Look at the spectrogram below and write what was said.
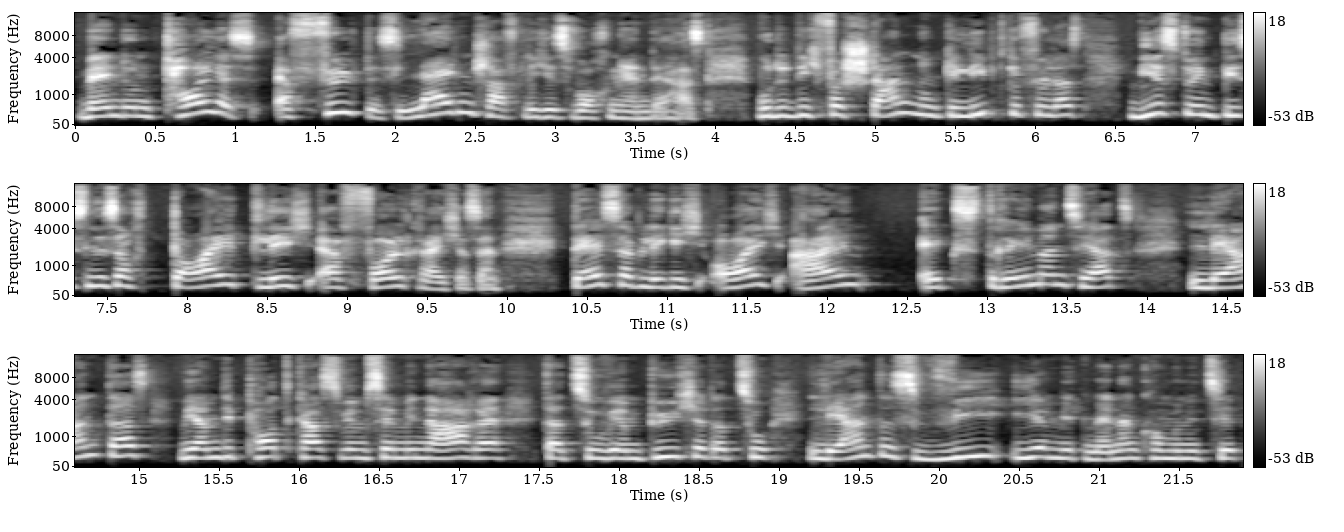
Wenn du ein tolles, erfülltes, leidenschaftliches Wochenende hast, wo du dich verstanden und geliebt gefühlt hast, wirst du im Business auch deutlich erfolgreicher sein. Deshalb lege ich euch allen extrem ans Herz. Lernt das. Wir haben die Podcasts, wir haben Seminare dazu, wir haben Bücher dazu. Lernt das, wie ihr mit Männern kommuniziert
